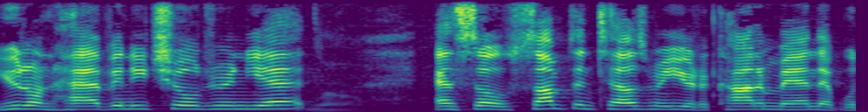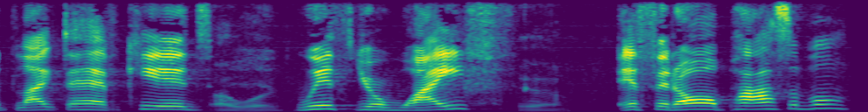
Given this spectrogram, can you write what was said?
you don't have any children yet. No. And so something tells me you're the kind of man that would like to have kids I would. with your wife, Yeah. if at all possible.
